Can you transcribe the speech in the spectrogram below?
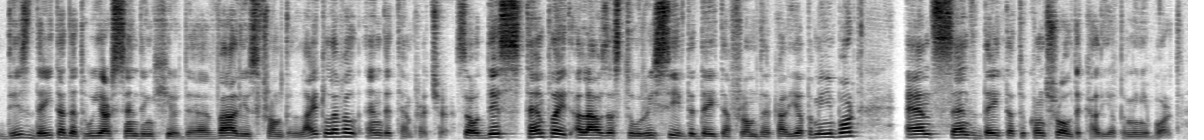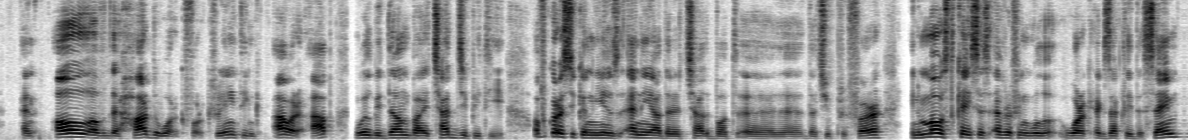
this data that we are sending here, the values from the light level and the temperature. So this template allows us to receive the data from the Calliope mini board and send data to control the Calliope mini board. And all of the hard work for creating our app will be done by ChatGPT. Of course, you can use any other chatbot uh, that you prefer. In most cases, everything will work exactly the same,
